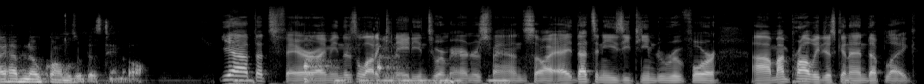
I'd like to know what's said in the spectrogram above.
I I have no qualms with this team at all. Yeah, that's fair. I mean, there's a lot of Canadians who are Mariners fans, so I, I that's an easy team to root for. Um, I'm probably just gonna end up like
